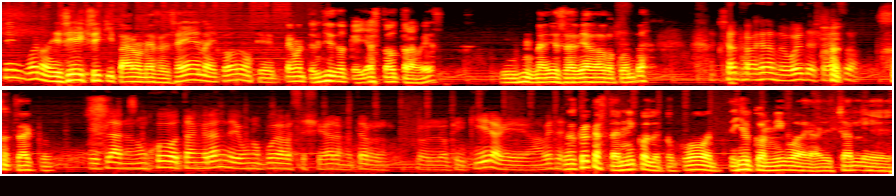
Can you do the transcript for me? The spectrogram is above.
Sí, bueno, y sí, sí quitaron esa escena y todo, aunque tengo entendido que ya está otra vez. Y nadie se había dado cuenta. Ya vez dando vueltas ya eso. Exacto. Y claro, en un juego tan grande uno puede a veces llegar a meter lo, lo que quiera, que a veces... Pues creo que hasta a Nico le tocó ir conmigo a, a echarle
